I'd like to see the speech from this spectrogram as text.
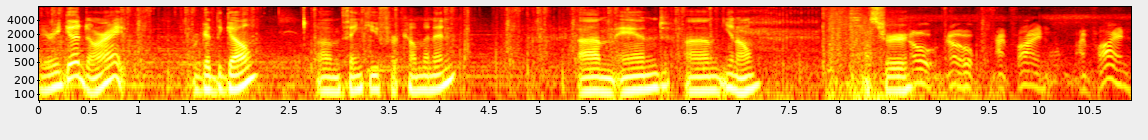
Very good, alright. We're good to go. Um, thank you for coming in. Um, and, um, you know, thanks for... No, no, I'm fine. I'm fine.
